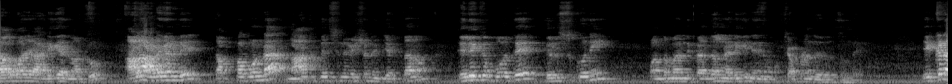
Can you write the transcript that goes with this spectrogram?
చాలా బాగా అడిగారు నాకు అలా అడగండి. తప్పకుండా నాకు తెలిసిన విషయం నేను చెప్తాను. తెలియకపోతే తెలుసుకొని కొంతమంది పెద్దలను అడిగి నేను చెప్పడం జరుగుతుంది. ఇక్కడ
